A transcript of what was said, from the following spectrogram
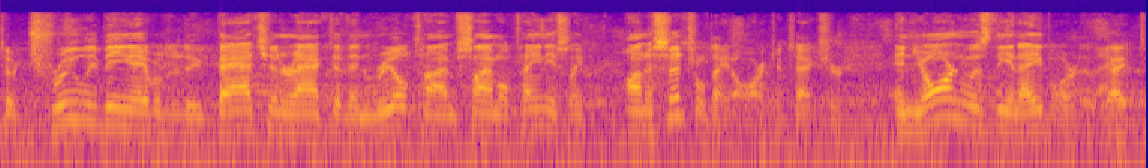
to truly being able to do batch interactive and real time simultaneously on a central data architecture. And Yarn was the enabler to that. Right.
